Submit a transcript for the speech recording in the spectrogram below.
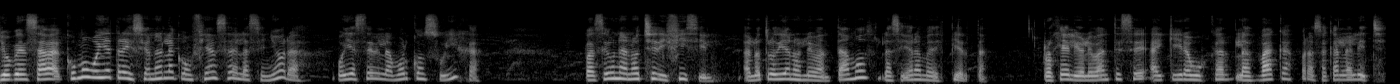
Yo pensaba, ¿cómo voy a traicionar la confianza de la señora? Voy a hacer el amor con su hija. Pasé una noche difícil. Al otro día nos levantamos, la señora me despierta. Rogelio, levántese, hay que ir a buscar las vacas para sacar la leche.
